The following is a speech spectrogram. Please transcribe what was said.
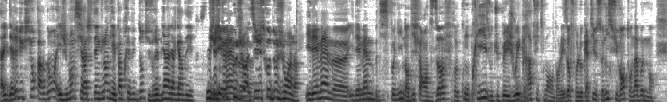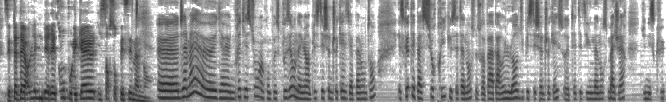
avec des réductions, pardon. Et je me demande si Ratchet Clank n'est pas prévu dedans. Tu devrais bien aller regarder. C'est jusqu'au 12 juin là. Il est même, il est même disponible dans différentes offres comprises où tu peux y jouer gratuitement dans les offres locative Sony suivant ton abonnement. C'est peut-être d'ailleurs l'une des raisons pour lesquelles il sort sur PC maintenant. Euh, Jalma, euh, il y a une vraie question hein, qu'on peut se poser. On a eu un PlayStation Showcase il y a pas longtemps. Est-ce que t'es pas surpris que cette annonce ne soit pas apparue lors du PlayStation Showcase? Ça aurait peut-être été une annonce majeure d'une exclue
